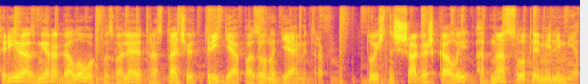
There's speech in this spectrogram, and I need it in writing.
Три размера головок позволяют растачивать три диапазона диаметров. Точность шага шкалы 1 сотая мм.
